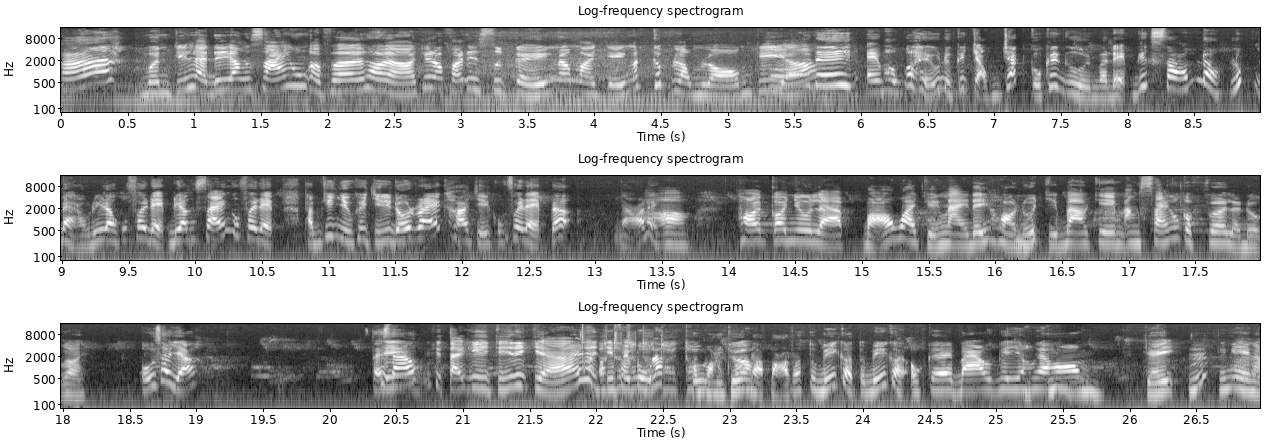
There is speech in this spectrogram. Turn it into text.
hả? Mình chỉ là đi ăn sáng uống cà phê thôi à Chứ đâu phải đi sự kiện đâu mà chị make up lồng lộn chi vậy? Đi em không có hiểu được cái trọng trách của cái người mà đẹp nhất xóm đâu. Lúc nào đi đâu cũng phải đẹp đi ăn sáng cũng phải đẹp. Thậm chí nhiều khi chị đi đổ rác hả chị cũng phải đẹp đó. Nhỏ này. Ờ, thôi coi như là bỏ qua chuyện này đi Hồi nữa chị bao cho em ăn sáng uống cà phê là được rồi. Ủa sao vậy tại sao? Tại vì chị đi trễ thì chị phải bù đắp. thôi, bỏ chưa bỏ đó tôi biết rồi tôi biết rồi. Ok bao nghe nghe không Chị, cứ nghe nè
